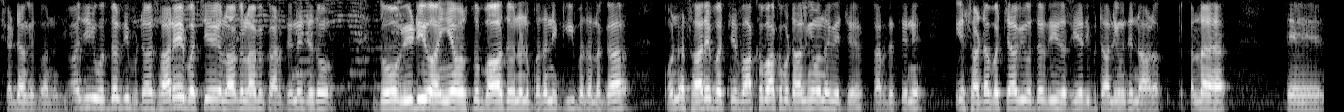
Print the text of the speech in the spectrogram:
ਛੱਡਾਂਗੇ ਤੁਹਾਨੂੰ ਜੀ। ਹਾਂਜੀ, ਉਧਰ ਦੀ ਬਟਾ ਸਾਰੇ ਬੱਚੇ ਅਲੱਗ-ਅਲੱਗ ਕਰਤੇ ਨੇ। ਜਦੋਂ ਦੋ ਵੀਡੀਓ ਆਈਆਂ, ਉਸ ਤੋਂ ਬਾਅਦ ਉਹਨਾਂ ਨੂੰ ਪਤਾ ਨਹੀਂ ਕੀ ਪਤਾ ਲੱਗਾ। ਉਹਨਾਂ ਸਾਰੇ ਬੱਚੇ ਵੱਖ-ਵੱਖ ਬਟਾਲੀਅਨਾਂ ਦੇ ਵਿੱਚ ਕਰ ਦਿੱਤੇ ਨੇ। ਇਹ ਸਾਡਾ ਬੱਚਾ ਵੀ ਉਧਰ ਦੀ ਰਸੀਆ ਦੀ ਬਟਾਲੀਅਨ ਦੇ ਨਾਲ ਇਕੱਲਾ ਹੈ। ਤੇ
